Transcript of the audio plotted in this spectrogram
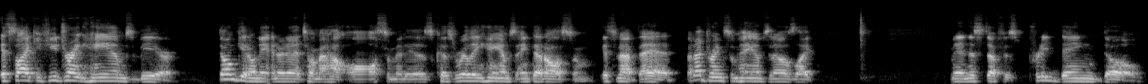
It's like if you drink Hamm's beer don't get on the internet talking about how awesome it is because really Hamm's ain't that awesome. It's not bad, but I drank some Hamm's and I was like, man, this stuff is pretty dang dull.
